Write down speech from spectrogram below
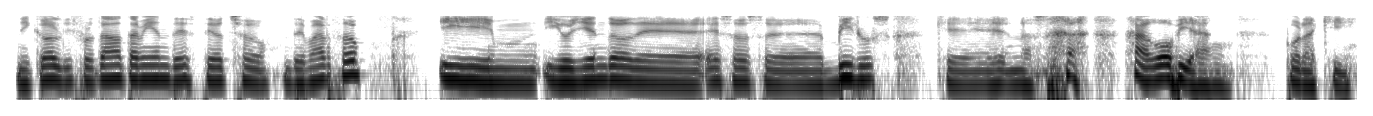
Nicole, disfrutando también de este 8 de marzo y, huyendo de esos eh, virus que nos agobian por aquí.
